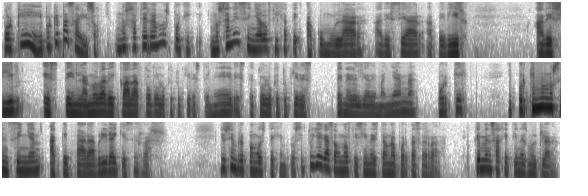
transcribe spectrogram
¿Por qué? ¿Por qué pasa eso? Nos aferramos porque nos han enseñado, fíjate, a acumular, a desear, a pedir, a decir este en la nueva década todo lo que tú quieres tener, este todo lo que tú quieres tener el día de mañana. ¿Por qué? ¿Y por qué no nos enseñan a que para abrir hay que cerrar? Yo siempre pongo este ejemplo. Si tú llegas a una oficina y está una puerta cerrada, ¿qué mensaje tienes muy clara?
